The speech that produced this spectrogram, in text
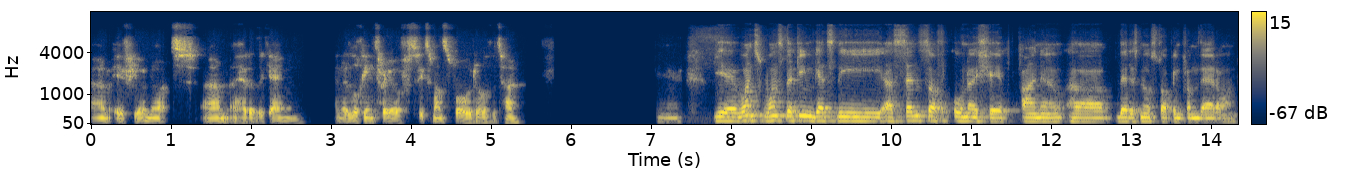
um, if you're not um, ahead of the game and, and looking three or six months forward all the time. Yeah. yeah, once once the team gets the uh, sense of ownership, I know uh, there is no stopping from there on,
